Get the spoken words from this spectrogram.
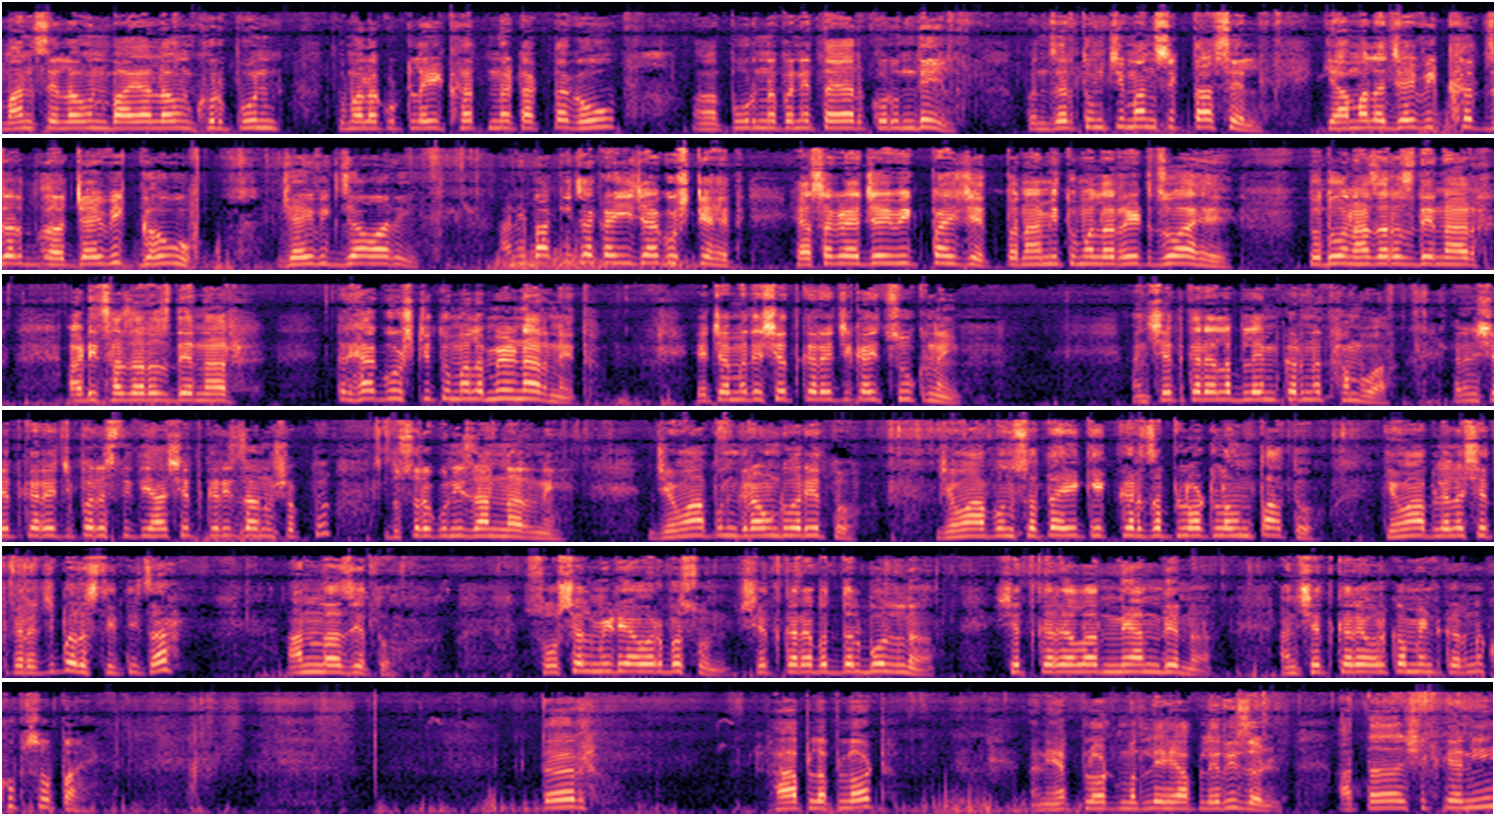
माणसे लावून बाया लावून खुरपून तुम्हाला कुठलंही खत न टाकता गहू पूर्णपणे तयार करून देईल. पण जर तुमची मानसिकता असेल की आम्हाला जैविक खत जर जैविक गहू जैविक ज्वारी आणि बाकीच्या काही ज्या गोष्टी आहेत ह्या सगळ्या जैविक पाहिजेत पण आम्ही तुम्हाला रेट जो आहे तो दोन हजारच देणार अडीच हजारच देणार तर ह्या गोष्टी तुम्हाला मिळणार नाहीत. याच्यामध्ये शेतकऱ्याची काही चूक नाही. आणि शेतकऱ्याला ब्लेम करणं थांबवा. कारण शेतकऱ्याची परिस्थिती हा शेतकरीच जाणू शकतो दुसरं कोणी जाणणार नाही. जेव्हा आपण ग्राउंडवर येतो जेव्हा आपण स्वतः एक एकरचा प्लॉट लावून पाहतो तेव्हा आपल्याला शेतकऱ्याची परिस्थितीचा अंदाज येतो. सोशल मीडियावर बसून शेतकऱ्याबद्दल बोलणं शेतकऱ्याला ज्ञान देणं आणि शेतकऱ्यावर कमेंट करणं खूप सोपं आहे. तर हा आपला प्लॉट आणि ह्या प्लॉटमधले हे आपले रिझल्ट आता शिक्क्यांनी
